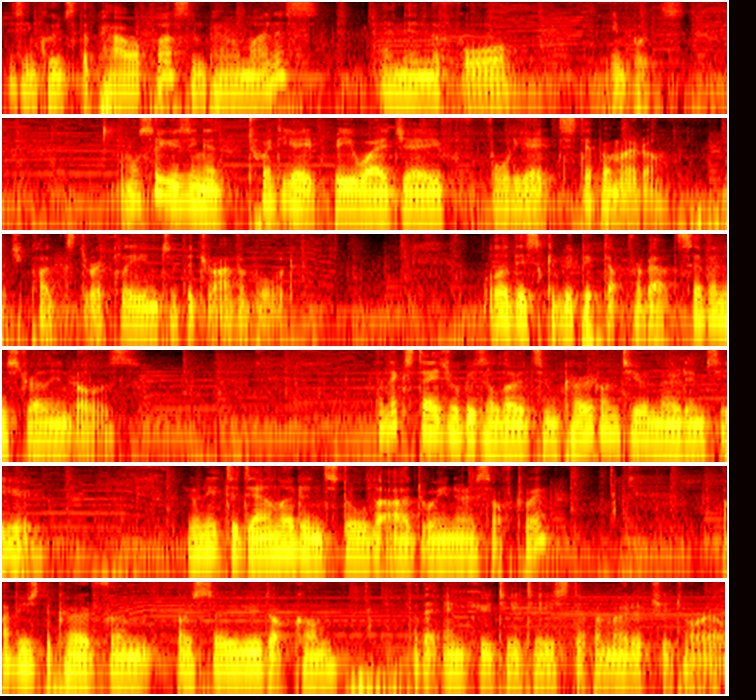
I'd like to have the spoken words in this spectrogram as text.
This includes the power plus and power minus and then the four inputs. I'm also using a 28BYJ48 stepper motor, which plugs directly into the driver board. All of this can be picked up for about 7 Australian dollars. The next stage will be to load some code onto your Node MCU. You'll need to download and install the Arduino software. I've used the code from osoyoo.com for the MQTT stepper motor tutorial.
